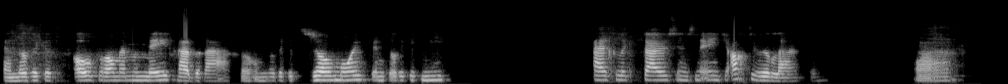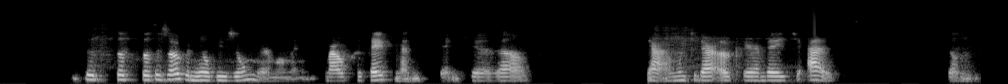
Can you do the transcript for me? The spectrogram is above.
En dat ik het overal met me mee ga dragen, omdat ik het zo mooi vind dat ik het niet eigenlijk thuis in zijn eentje achter wil laten. Dat, dat, dat is ook een heel bijzonder moment. Maar op een gegeven moment denk je wel, ja, moet je daar ook weer een beetje uit dan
